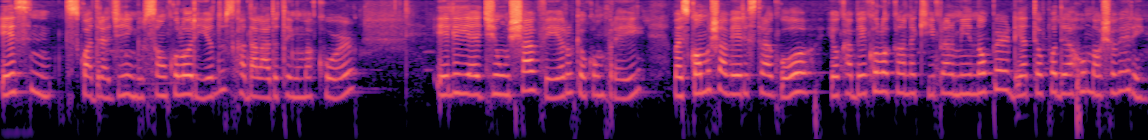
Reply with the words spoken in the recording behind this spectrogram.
Esses quadradinhos são coloridos, cada lado tem uma cor. Ele é de um chaveiro que eu comprei, mas como o chaveiro estragou, eu acabei colocando aqui para mim não perder até eu poder arrumar o chaveirinho.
